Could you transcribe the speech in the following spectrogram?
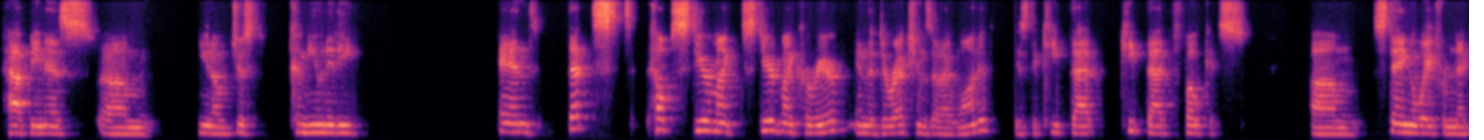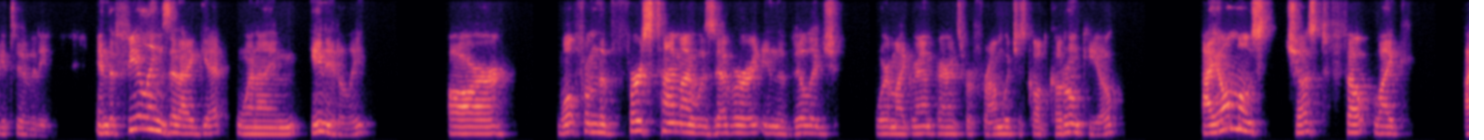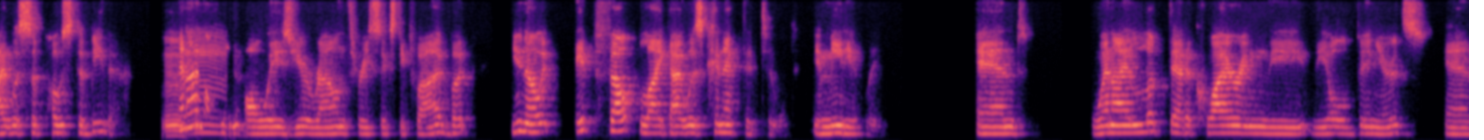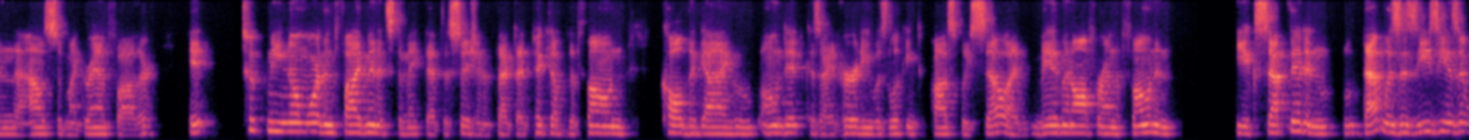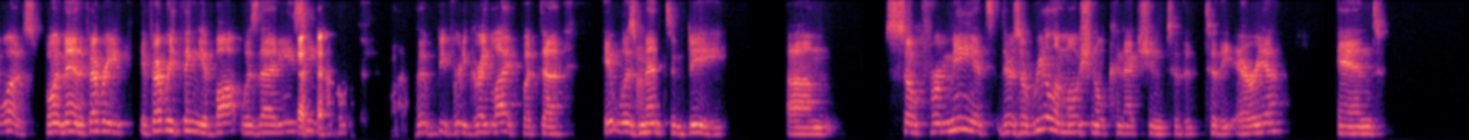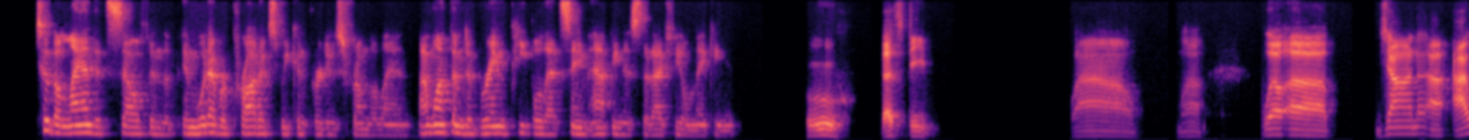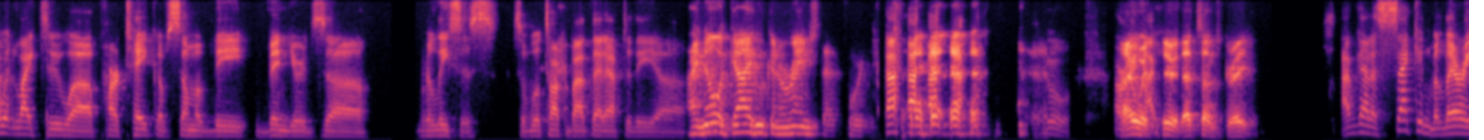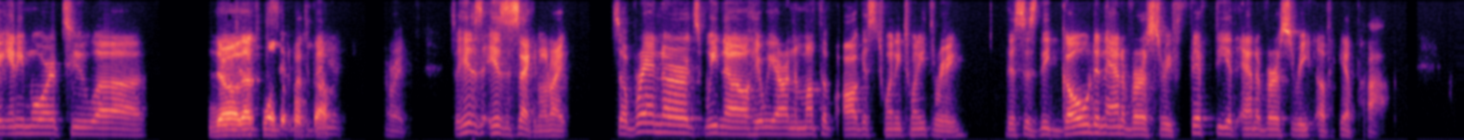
happiness, um, you know, just community, and that helped steer my steered my career in the directions that I wanted. Is to keep that keep that focus, um, staying away from negativity, and the feelings that I get when I'm in Italy are well, from the first time I was ever in the village where my grandparents were from, which is called Coronchio, I almost just felt like I was supposed to be there. Mm-hmm. And I don't mean always year round 365, but you know, it it felt like I was connected to it immediately. And when I looked at acquiring the the old vineyards and the house of my grandfather, it took me no more than five minutes to make that decision. In fact, I picked up the phone, called the guy who owned it because I had heard he was looking to possibly sell. I made him an offer on the phone and he accepted and that was as easy as it was. Boy, man, if every if everything you bought was that easy, it'd be pretty great life. But uh, it was meant to be. Um, so for me, it's there's a real emotional connection to the to the area, and to the land itself and the in whatever products we can produce from the land. I want them to bring people that same happiness that I feel making it. Ooh, that's deep. Wow. Wow. Well, uh, John, uh, I would like to uh, partake of some of the vineyards uh, releases. So we'll talk about that after the. Uh... I know a guy who can arrange that for you. cool. Right, I would I, too. That sounds great. I've got a second, but Larry, any more to uh No, that's wonderful stuff. All right. So here's here's the second one. All right. So brand nerds, we know here we are in the month of August 2023. This is the golden anniversary, 50th anniversary of hip hop.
